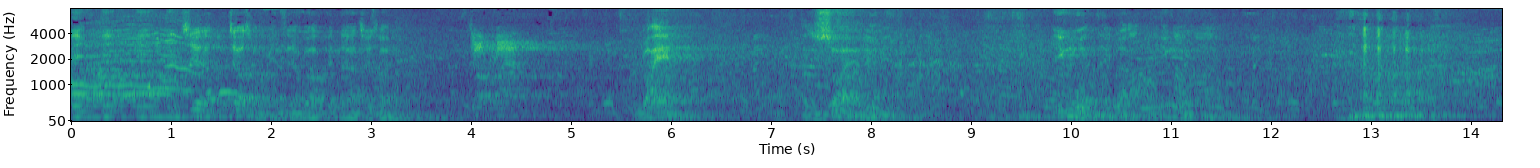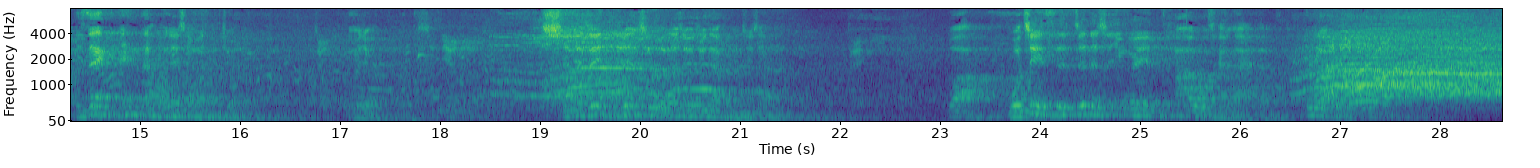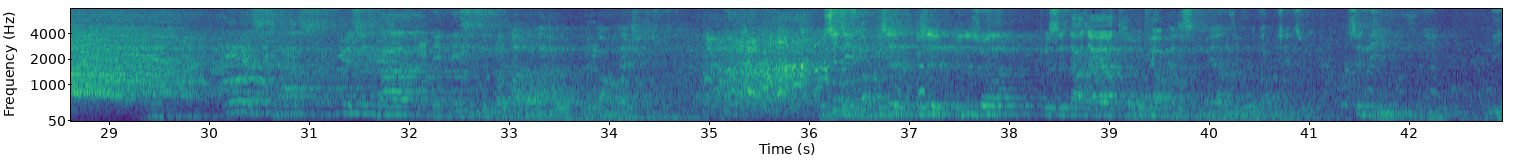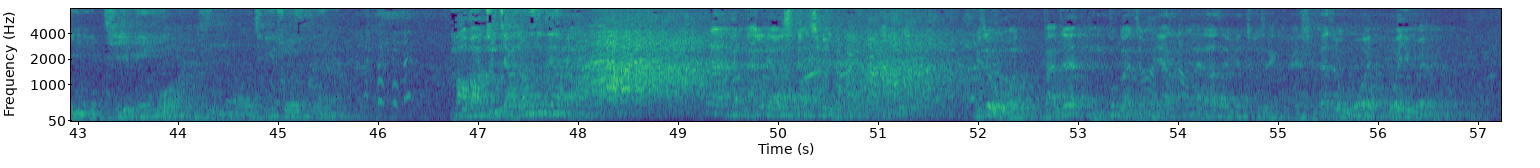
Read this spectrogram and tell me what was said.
你你你你叫叫什么名字？要不要跟大家介绍一下？叫 Ryan。Ryan，很帅啊，这个名字。英文的哇，英文。哈哈哈哈你在哎你在黄金上班很久了？多久？十年了。十年，所以你认识我的时候就在黄金上班。对。哇，我这一次真的是因为他我才来的，不然。因为是他，因为是他你你是怎么让我来？我我搞不太清楚。不是你吗？不是不是不是说就是大家要投票还是什么样子？我搞不清楚。是你你你提名我说是这样。好吧，就假装是这样吧。不然很难聊下去的。不是我，反正不管怎么样，来到这边就是很开心。但是我我以为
